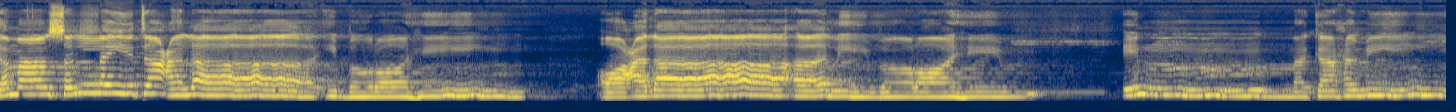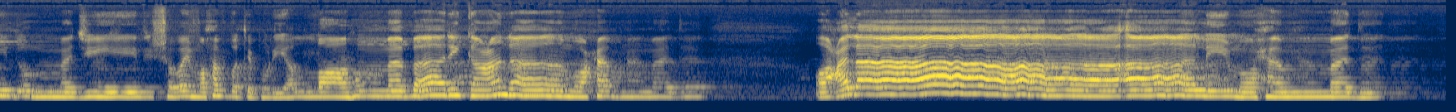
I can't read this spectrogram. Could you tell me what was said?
كما صليت على إبراهيم وعلى آل إبراهيم إنك حميد مجيد شوي محبة بري اللهم بارك على محمد وعلى آل محمد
